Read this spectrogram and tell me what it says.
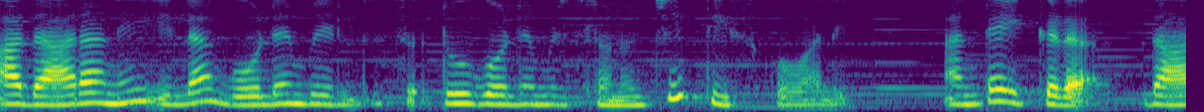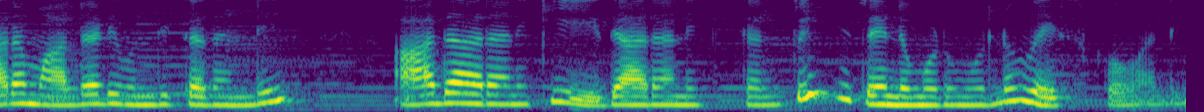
ఆ దారాన్ని ఇలా గోల్డెన్ బీడ్స్ టూ గోల్డెన్ బీడ్స్లో నుంచి తీసుకోవాలి. అంటే ఇక్కడ దారం ఆల్రెడీ ఉంది కదండి ఆ దారానికి ఈ దారానికి కలిపి రెండు మూడు మూడులు వేసుకోవాలి.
